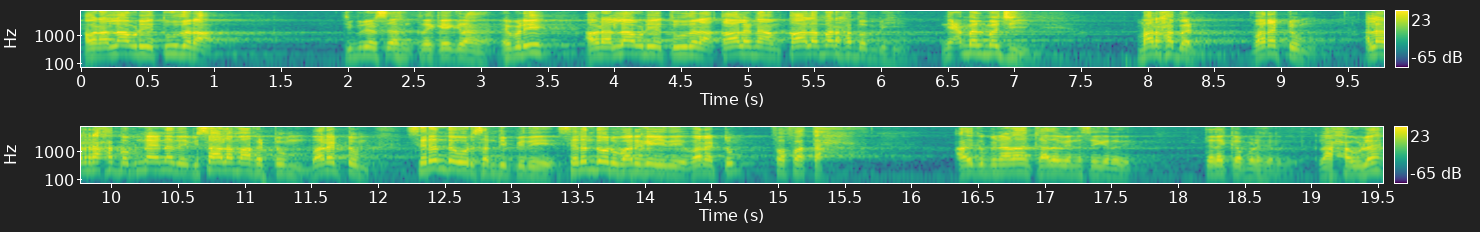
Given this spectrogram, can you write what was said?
அவர் அல்லாவுடைய தூதரா. ஜிப்ரீல் சார் கேட்குறாங்க. எப்படி? அவர் அல்லாவுடைய தூதரா. கால நாம் கால மர்ஹபம் பிஹி. நியமல் மஜி. மர்ஹபன். வரட்டும். அல்ல ரஹபம்னா என்னது? விசாலமாகட்டும். வரட்டும். சிறந்த ஒரு சந்திப்பு இது. சிறந்த ஒரு வருகை இது. வரட்டும். ஃபஃபதஹ். அதுக்கு பின்னால் தான் கதவு என்ன செய்கிறது? திறக்கப்படுகிறது. லஹவுல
